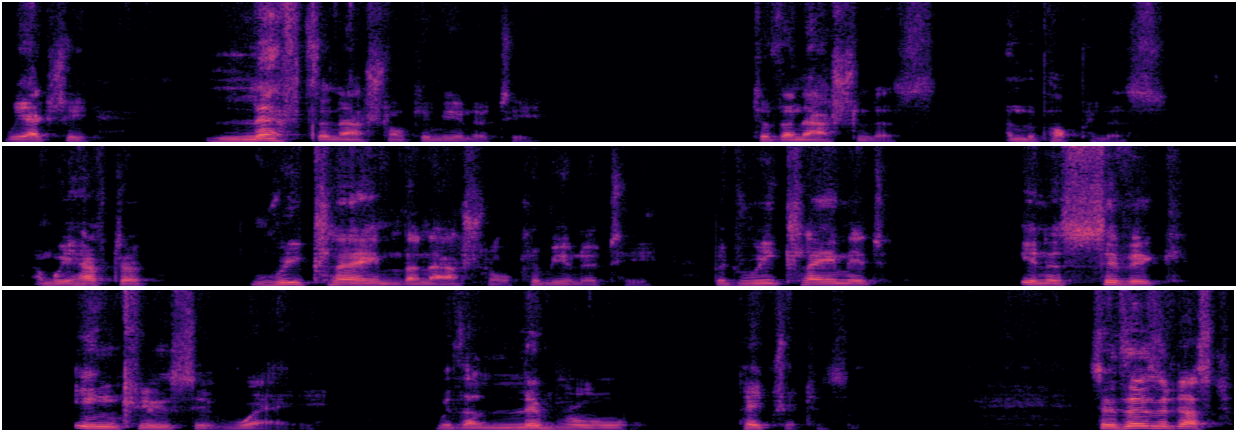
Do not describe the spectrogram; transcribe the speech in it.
We actually left the national community to the nationalists and the populists. And we have to reclaim the national community, but reclaim it in a civic, inclusive way with a liberal patriotism. So those are just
